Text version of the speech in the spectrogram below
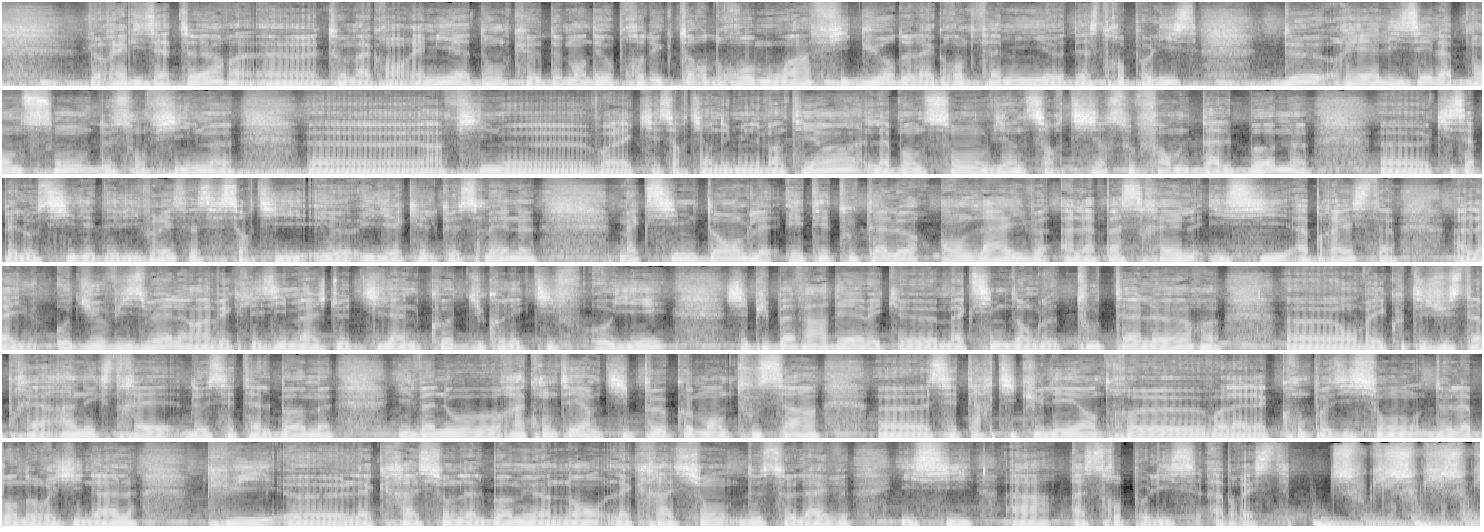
Le réalisateur, euh, Thomas Grand-Rémy, a donc demandé au producteur Dromois, figure de la grande famille d'Astropolis, de réaliser la bande-son de son film. Euh, un film euh, voilà, qui est sorti en 2021. La bande-son vient de sortir sous forme d'album. Qui s'appelle aussi Les Délivrés. Ça s'est sorti euh, il y a quelques semaines. Maxime Dangle était tout à l'heure en live à la passerelle ici à Brest, un live audiovisuel hein, avec les images de Dylan Cote du collectif Oyer. J'ai pu bavarder avec euh, Maxime Dangle tout à l'heure. Euh, on va écouter juste après un extrait de cet album. Il va nous raconter un petit peu comment tout ça s'est articulé entre voilà la composition de la bande originale, puis la création de l'album et maintenant la création de ce live ici à Astropolis à Brest.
